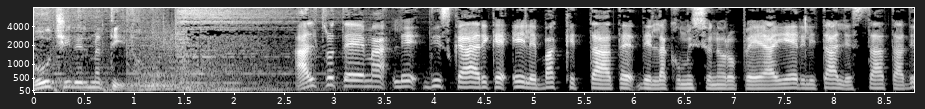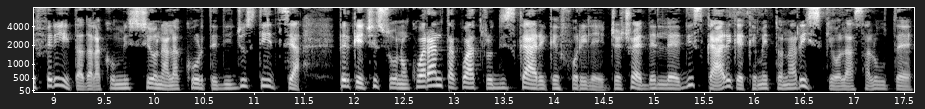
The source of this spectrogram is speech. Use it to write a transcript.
Voci del mattino. Altro tema, le discariche e le bacchettate della Commissione europea. Ieri l'Italia è stata deferita dalla Commissione alla Corte di Giustizia perché ci sono 44 discariche fuori legge, cioè delle discariche che mettono a rischio la salute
